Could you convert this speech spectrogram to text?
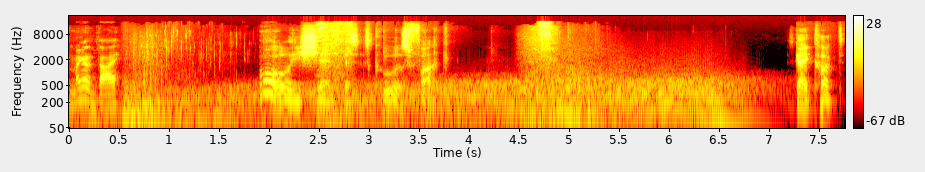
Am I gonna die? Holy shit, this is cool as fuck. Guy cooked.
